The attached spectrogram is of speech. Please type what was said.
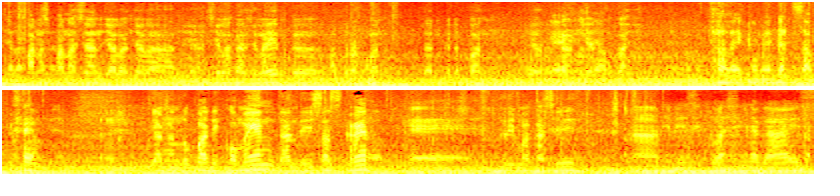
Jalan. panas-panasan jalan-jalan Ya silakan silain ke Abdurrahman dan ke depan Biar Oke, nggak ngeliat mukanya Jangan lupa like, komen, dan subscribe. ya. Jangan lupa di komen dan di subscribe Oke. Terima kasih Nah, ini situasinya, guys. Lagi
